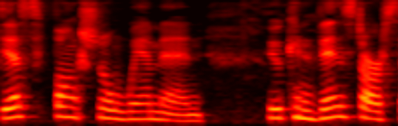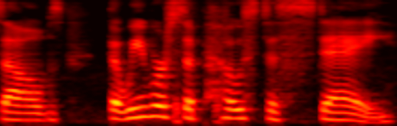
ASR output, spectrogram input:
dysfunctional women who convinced ourselves that we were supposed to stay.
